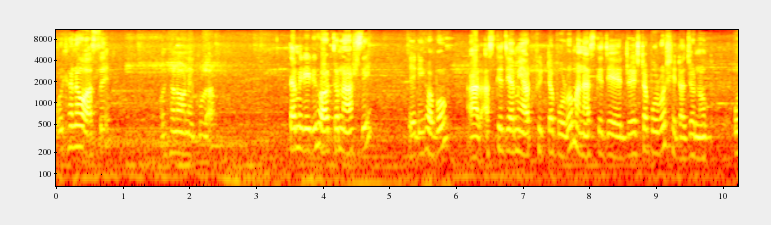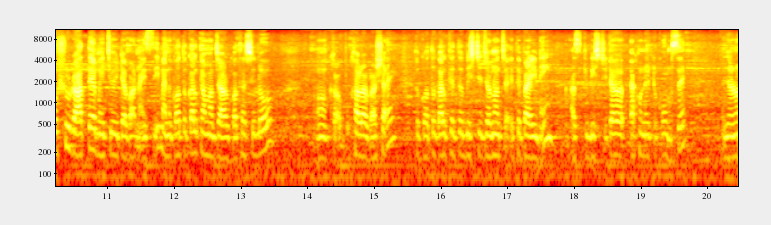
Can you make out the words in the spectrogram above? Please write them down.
ওইখানেও আছে। ওইখানে অনেকগুলা। তা আমি রেডি হওয়ার জন্য আসছি। রেডি হব। আর আজকে যে আমি আউটফিটটা পরবো মানে আজকে যে ড্রেসটা পরবো, সেটার জন্য পরশু রাতে আমি চুইটা বানাইছি। মানে গতকালকে আমার যাওয়ার কথা ছিল। খালার বাসায়। তো গতকালকে তো বৃষ্টির জন্য যেতে পারিনি। আজকে বৃষ্টিটা এখন একটু কমছে, এই জন্য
